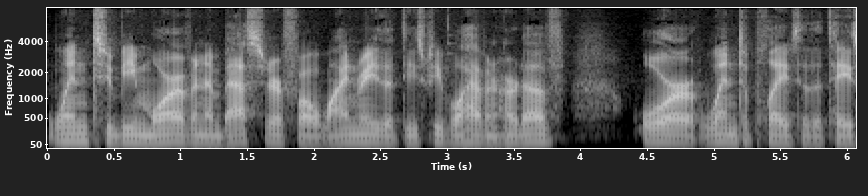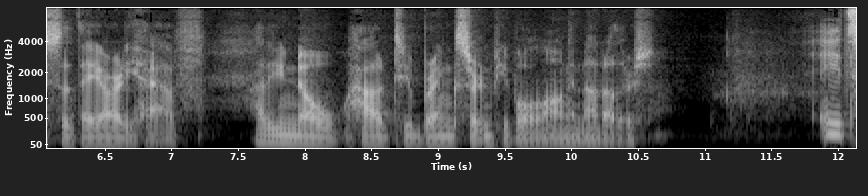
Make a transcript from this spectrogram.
when to be more of an ambassador for a winery that these people haven't heard of, or when to play to the taste that they already have? How do you know how to bring certain people along and not others? It's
